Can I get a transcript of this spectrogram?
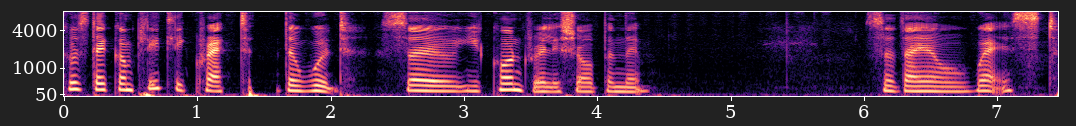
Because they completely cracked the wood so you can't really sharpen them so they are waste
